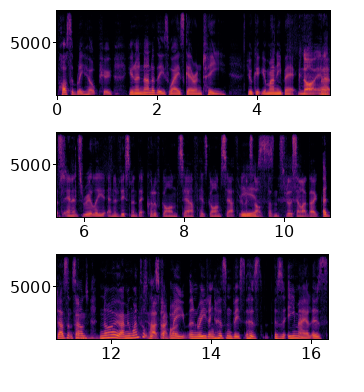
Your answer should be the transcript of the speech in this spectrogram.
possibly help you. You know, none of these ways guarantee you'll get your money back. No, and But- it's and it's really an investment that could have gone south, has gone south. Really, it's not. Yes. Doesn't really sound like they. It doesn't sound. no, I mean, one thought that struck me in reading his invest his his email is.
